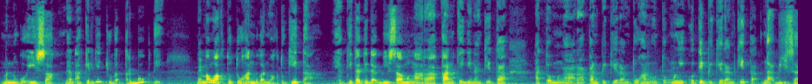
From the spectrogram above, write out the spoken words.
menunggu Ishak dan akhirnya juga terbukti. Memang waktu Tuhan bukan waktu kita. Ya kita tidak bisa mengarahkan keinginan kita atau mengarahkan pikiran Tuhan untuk mengikuti pikiran kita. Nggak bisa.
